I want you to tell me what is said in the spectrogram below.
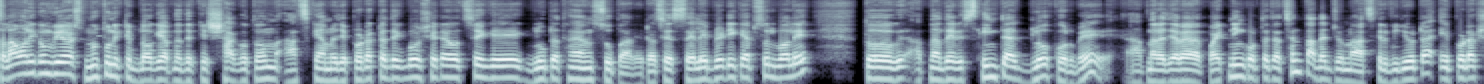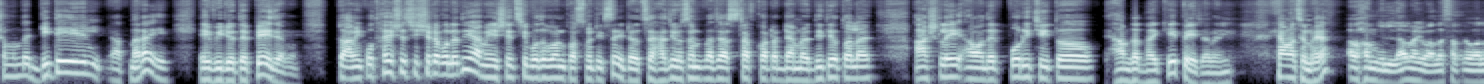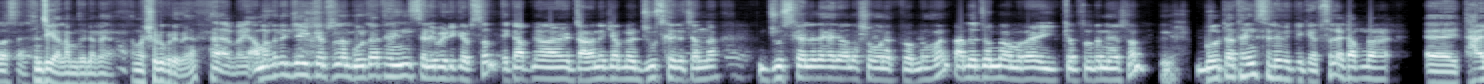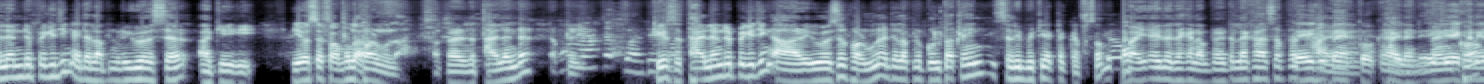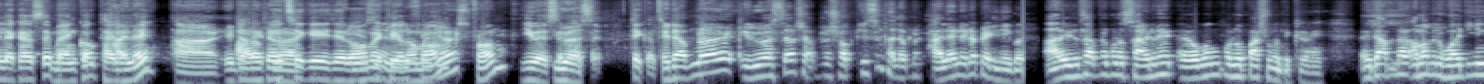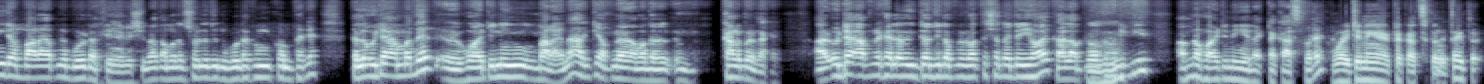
আসসালামু আলাইকুম ভিউয়ার্স, নতুন একটি ব্লগে আপনাদেরকে স্বাগতম। আজকে আমরা যে প্রোডাক্টটা দেখব সেটা হচ্ছে গিয়ে গ্লুটাথায়ন সুপার এটা হচ্ছে সেলিব্রিটি ক্যাপসুল বলে। তো আপনাদের স্কিনটা গ্লো করবে। আপনারা যারা হোয়াইটনিং করতে চাচ্ছেন তাদের জন্য আজকের ভিডিওটা এই প্রোডাক্ট সম্বন্ধে ডিটেইল আপনারা এই- ভিডিওতে পেয়ে যাবেন। তো আমি কোথায় এসেছি সেটা বলে দিই। আমি এসেছি বোধবন কসমেটিক্সে এটা হচ্ছে Haji Hossain plaza staff quarter Demra দ্বিতীয় তলায় আসলেই আমাদের পরিচিত আমজাদ ভাইকে পেয়ে যাবেন। কেমন আছেন ভাইয়া? আলহামদুলিল্লাহ ভাই ভালো আছে। আপনি ভালো আছেন? জি আলহামদুলিল্লাহ ভাইয়া। আমরা শুরু করি ভাইয়া। হ্যাঁ ভাই আমাদের যে ক্যাপসুল গ্লুটাথাইন সেলিব্রিটি ক্যাপসুল এটা আপনার যারা নাকি আপনার জুস খেতে চান না? জুস খেলে দেখা যায় অনেক সময় অনেক প্রবলেম হয়। তাদের জন্য আমরা এই ক্যাপসুলটা নিয়ে আসলাম। গ্লুটাথাইন সেলিব্রিটি ক্যাপসুল এটা আপনার থাইল্যান্ডের প্যাকেজিং এটা হলো আপনার ইউএস এর আর কি ইউএস এর ফর্মুলা ফর্মুলা আপনার এটা থাইল্যান্ডের ঠিক আছে থাইল্যান্ডের প্যাকেজিং আর ইউএস এর ফর্মুলা এটা হলো আপনার গ্লুটাথাইন সেলিব্রিটি একটা ক্যাপসুল ভাই এই যে দেখেন আপনার এটা লেখা আছে আপনার এই যে ব্যাংকক থাইল্যান্ড এই যে এখানে লেখা আছে ব্যাংকক থাইল্যান্ড আর এটা হচ্ছে কি যে raw material from from US USA ঠিক আছে। এটা আপনার ইউএসএ আপনার সবকিছু খালি আপনার থাইল্যান্ড এটা প্যাকেজিং করে আর এটাতে আপনার কোনো সাইড এফেক্ট এবং কোনো পার্শ্ব প্রতিক্রিয়া নেই। এটা আপনার আমাদের হোয়াইটেনিং যা বাড়ায় আপনার গোলটা খেলে বেশিরভাগ আমাদের শরীরে যদি গোলটা কম থাকে। তাহলে ওইটা আমাদের হোয়াইটেনিং বাড়ায় না আর কি আপনার আমাদের কালো করে রাখে। আর ওইটা আপনার খেলে ওইটা যদি আপনার রক্তের সাথে এটাই হয় তাহলে আপনার automatically আপনার হোয়াইটেনিং এর একটা কাজ করে। হোয়াইটেনিং এর একটা কাজ করে তাই তো?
